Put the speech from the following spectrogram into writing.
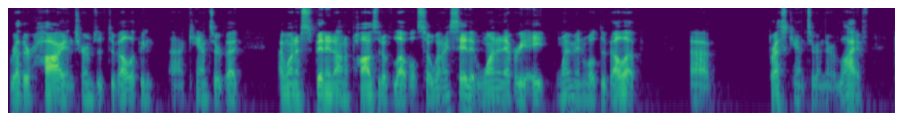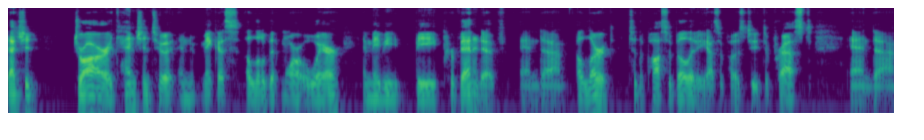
rather high in terms of developing uh, cancer, but I want to spin it on a positive level. So when I say that one in every eight women will develop uh, breast cancer in their life, that should draw our attention to it and make us a little bit more aware and maybe be preventative and um, alert to the possibility as opposed to depressed and uh,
